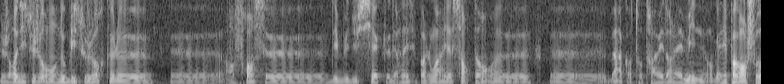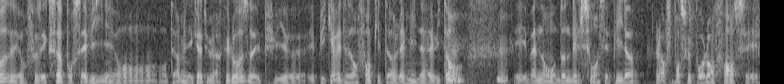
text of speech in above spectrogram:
je, redis toujours, on oublie toujours que le, euh, en France, euh, début du siècle dernier, c'est pas loin, il y a 100 ans, euh, ben, quand on travaillait dans la mine, on gagnait pas grand-chose et on faisait que ça pour sa vie et on, on terminait avec la tuberculose. Et puis, et puis qu'il y avait des enfants qui étaient dans la mine à 8 ans. Mmh. Mmh. Et maintenant, on donne des leçons à ces pays-là. Alors, je pense que pour l'enfant, c'est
